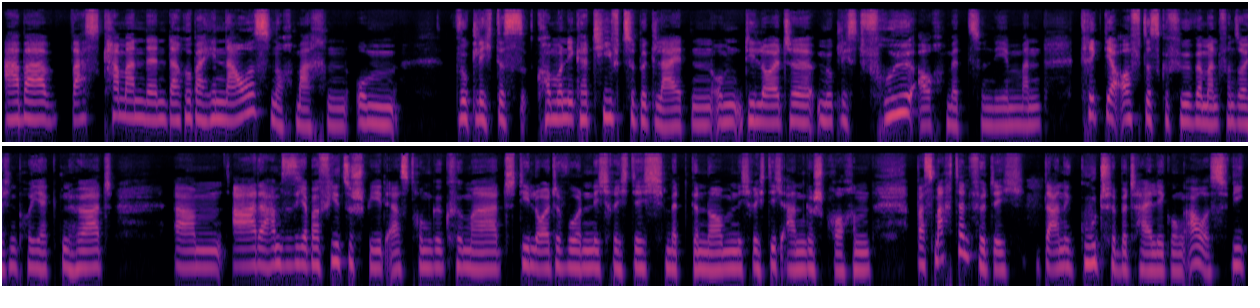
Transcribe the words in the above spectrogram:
Aber was kann man denn darüber hinaus noch machen, um wirklich das kommunikativ zu begleiten, um die Leute möglichst früh auch mitzunehmen. Man kriegt ja oft das Gefühl, wenn man von solchen Projekten hört, ähm, ah, da haben sie sich aber viel zu spät erst drum gekümmert. Die Leute wurden nicht richtig mitgenommen, nicht richtig angesprochen. Was macht denn für dich da eine gute Beteiligung aus? Wie,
